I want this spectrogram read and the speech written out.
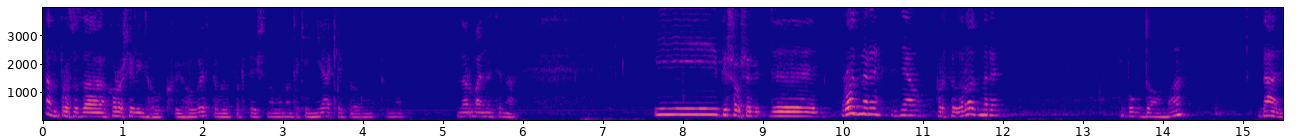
Там просто за хороший відгук його виставив, фактично, воно таке ніяке, то, тому нормальна ціна. І пішов ще від е, розміри, зняв, просили розміри. І був вдома. Далі.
